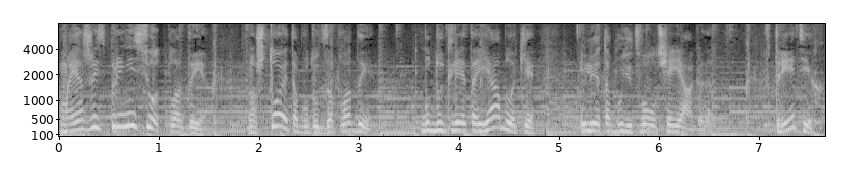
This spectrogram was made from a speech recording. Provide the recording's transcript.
моя жизнь принесет плоды. Но что это будут за плоды? Будут ли это яблоки или это будет волчья ягода? В-третьих,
